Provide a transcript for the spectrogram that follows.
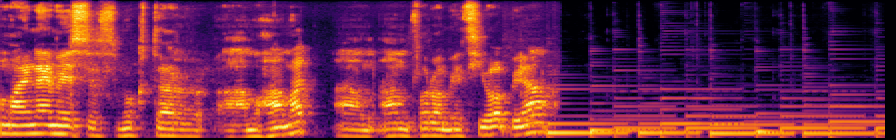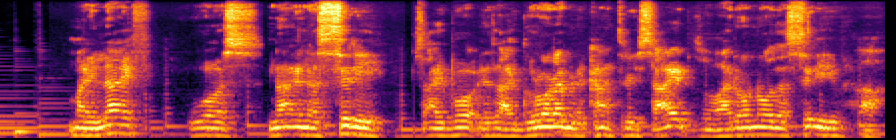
my name is, Mukhtar uh, Muhammad. Um, I'm from Ethiopia. My life was not in a city. So I, bought, I grew up in the countryside, so I don't know the city. Uh,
